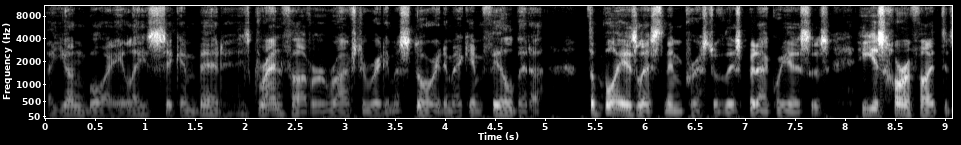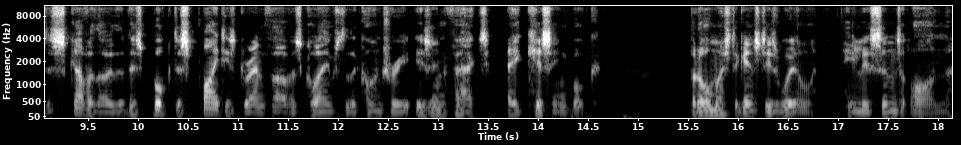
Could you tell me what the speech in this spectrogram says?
A young boy lays sick in bed. His grandfather arrives to read him a story to make him feel better. The boy is less than impressed with this, but acquiesces. He is horrified to discover, though, that this book, despite his grandfather's claims to the contrary, is in fact a kissing book. But almost against his will, he listens on.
